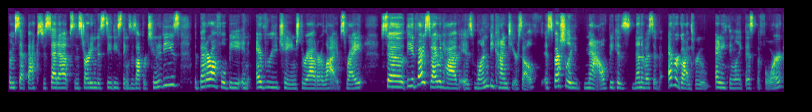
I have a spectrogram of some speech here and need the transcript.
from setbacks to setups and starting to see these things as opportunities, the better off we'll be in every change throughout our lives, right? So the advice that I would have is one, be kind to yourself, especially now because none of us have ever gone through anything like this before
